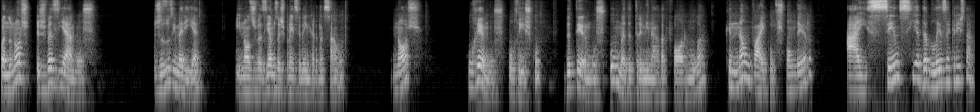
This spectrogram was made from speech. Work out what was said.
Quando nós esvaziamos Jesus e Maria, e nós esvaziamos a experiência da encarnação, nós corremos o risco de termos uma determinada fórmula que não vai corresponder à essência da beleza cristã.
